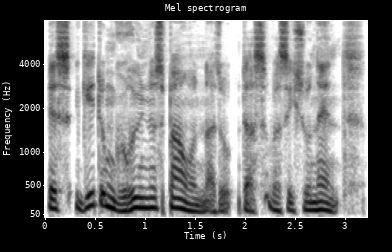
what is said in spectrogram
Es geht um grünes Bauen, also das, was sich so nennt.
